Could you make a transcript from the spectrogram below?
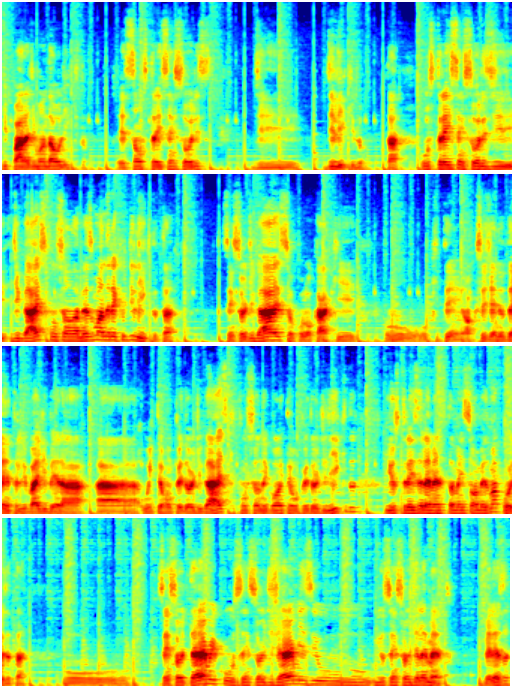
e para de mandar o líquido. Esses são os três sensores de, de líquido, tá? Os três sensores de, de gás funcionam da mesma maneira que o de líquido, tá? Sensor de gás, se eu colocar aqui o, o que tem oxigênio dentro, ele vai liberar a, o interrompedor de gás, que funciona igual ao interrompedor de líquido. E os três elementos também são a mesma coisa, tá? O sensor térmico, o sensor de germes e o, e o sensor de elemento, beleza?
